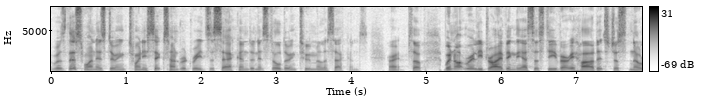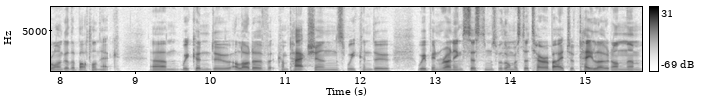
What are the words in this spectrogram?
was this one is doing 2600 reads a second, and it's still doing two milliseconds. All right, so we're not really driving the SSD very hard. It's just no longer the bottleneck. Um, we can do a lot of compactions. We can do. We've been running systems with almost a terabyte of payload on them,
